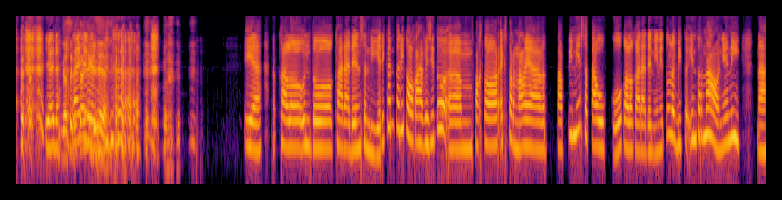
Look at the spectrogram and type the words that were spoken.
Ya udah. Gak usah ditanya kayaknya ya. Iya, kalau untuk Kak Raden sendiri kan tadi kalau Kak Hafiz itu em, faktor eksternal ya, tapi nih setauku kalau Kak Raden ini tuh lebih ke internalnya nih. Nah,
